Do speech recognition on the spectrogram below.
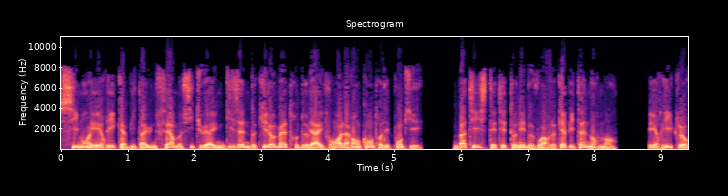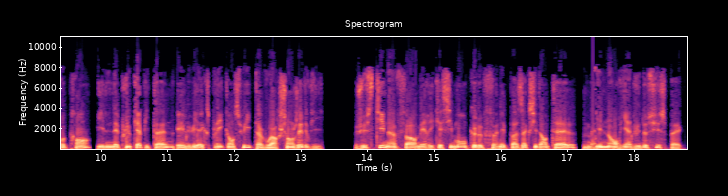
Simon et Eric habitent à une ferme située à une dizaine de kilomètres de là et vont à la rencontre des pompiers. Baptiste est étonné de voir le capitaine Normand. Eric le reprend, il n'est plus capitaine et lui explique ensuite avoir changé de vie. Justine informe Eric et Simon que le feu n'est pas accidentel, mais ils n'ont rien vu de suspect.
